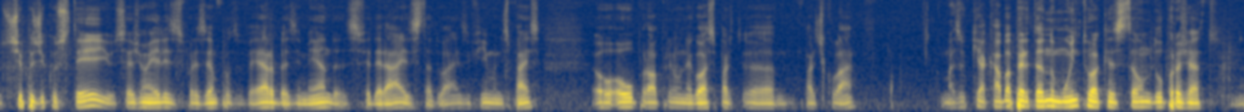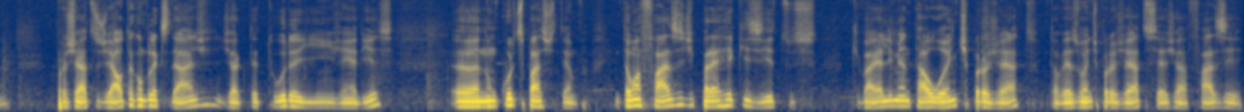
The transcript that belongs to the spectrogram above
os tipos de custeio, sejam eles, por exemplo, verbas, emendas federais, estaduais, enfim, municipais, ou, ou o próprio negócio part, uh, particular. Mas o que acaba apertando muito a questão do projeto. Né? Projetos de alta complexidade, de arquitetura e engenharias, uh, num curto espaço de tempo. Então, a fase de pré-requisitos, que vai alimentar o anteprojeto, talvez o anteprojeto seja a fase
